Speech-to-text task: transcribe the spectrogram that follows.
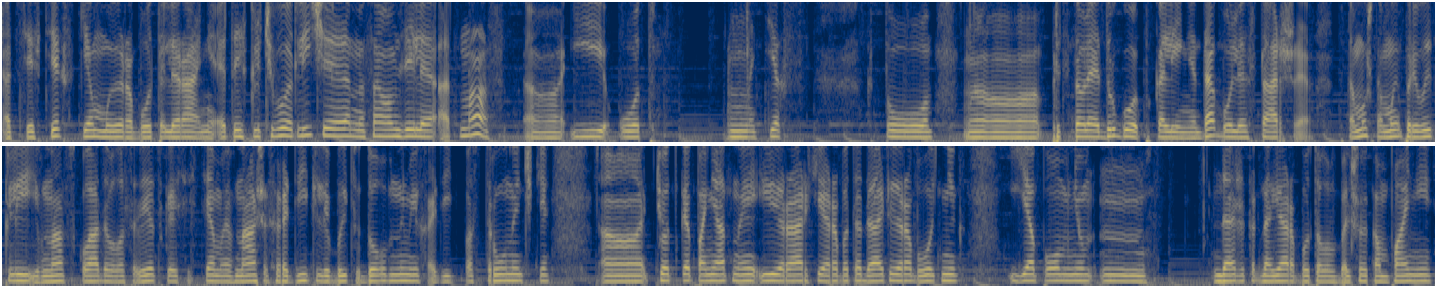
от всех тех, с кем мы работали ранее. Это их ключевое отличие на самом деле от нас а, и от тех кто э, представляет другое поколение, да, более старшее, потому что мы привыкли, и в нас вкладывала советская система, и в наших родителей быть удобными, ходить по струночке, э, четкая, понятная иерархия работодатель-работник. Я помню даже когда я работала в большой компании,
